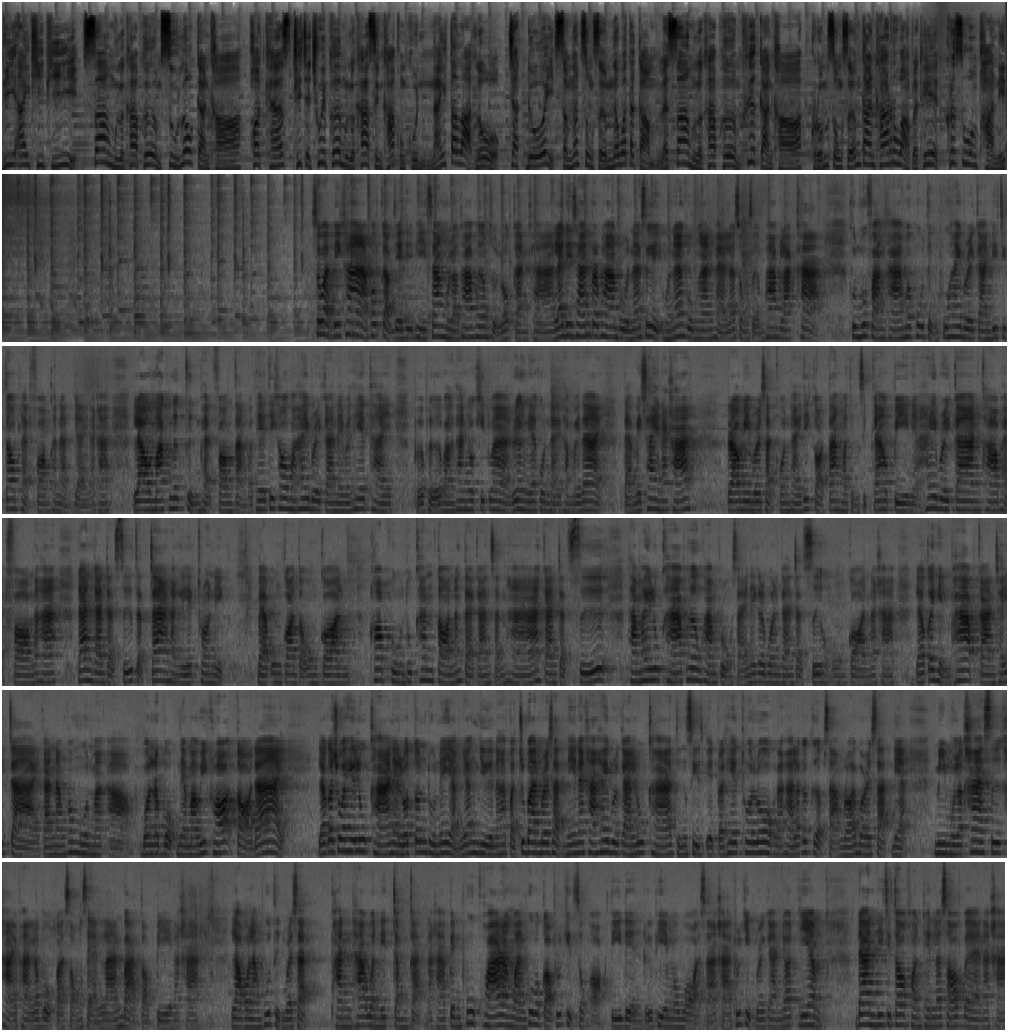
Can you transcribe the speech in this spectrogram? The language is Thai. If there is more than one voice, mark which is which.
Speaker 1: DITP สร้างมูลค่าเพิ่มสู่โลกการค้า พอดแคสต์ที่จะช่วยเพิ่มมูลค่าสินค้าของคุณในตลาดโลก จัดโดยสำนักส่งเสริมนวัตกรรม และสร้างมูลค่าเพิ่มเพื่อการค้า กรมส่งเสริมการค้าระหว่างประเทศกระทรวงพาณิชย์
Speaker 2: สวัสดีค่ะ พบกับ JTP สร้างมูลค่าเพิ่มสู่โลกการค้า และดิฉันประภาบุญนัสลิหัวหน้ากลุ่มงานแผนและส่งเสริมภาพลักษณ์ค่ะ คุณผู้ฟังคะเมื่อพูดถึงผู้ให้บริการดิจิทัลแพลตฟอร์มขนาดใหญ่นะคะ เรามักนึกถึงแพลตฟอร์มต่างประเทศที่เข้ามาให้บริการในประเทศไทย เผลอๆ บางท่านก็คิดว่าเรื่องนี้คนไทยทำไม่ได้ แต่ไม่ใช่นะคะ เรามีบริษัทคนไทยที่ก่อตั้งมาถึง 19 ปีเนี่ยให้บริการ cloud platform นะคะ ด้านการจัดซื้อจัดจ้างทางอิเล็กทรอนิกส์ แบบองค์กรต่อองค์กร ครอบคลุมทุกขั้นตอนตั้งแต่การสรรหาการจัดซื้อทำให้ลูกค้าเพิ่มความโปร่งใสในกระบวนการจัดซื้อขององค์กรนะคะ แล้วก็เห็นภาพการใช้จ่าย การนำข้อมูลมาาบนระบบเนี่ยมาวิเคราะห์ต่อได้แล้วก็ช่วยให้ลูกค้าเนี่ยลดต้นทุนได้อย่างยั่งยืนนะคะ ปัจจุบันบริษัทนี้นะคะ ให้บริการลูกค้าถึง 41 ประเทศทั่วโลกนะคะ แล้วก็เกือบ 300 บริษัทเนี่ยมีมูลค่าซื้อขายผ่านระบบกว่า 200,000 ล้านบาทต่อปีนะคะ เรากำลังพูดถึงบริษัท พันธวณิชจำกัดนะคะ เป็นผู้คว้ารางวัลผู้ประกอบธุรกิจส่งออกดีเด่น หรือ PM Award สาขาธุรกิจบริการยอดเยี่ยม ด้าน digital content และซอฟต์แวร์นะคะ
